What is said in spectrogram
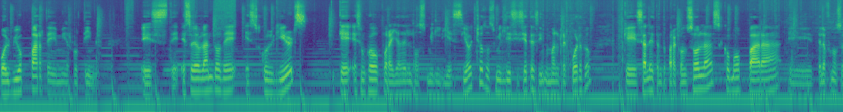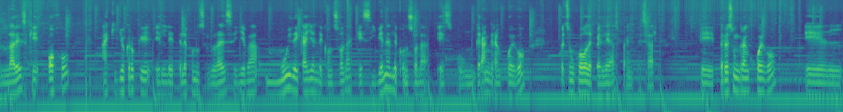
volvió parte de mi rutina. Este, estoy hablando de School Gears, que es un juego por allá del 2018, 2017 si no mal recuerdo, que sale tanto para consolas como para eh, teléfonos celulares, que ojo, aquí yo creo que el de teléfonos celulares se lleva muy de calle el de consola, que si bien el de consola es un gran, gran juego, pues es un juego de peleas para empezar, eh, pero es un gran juego. El,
